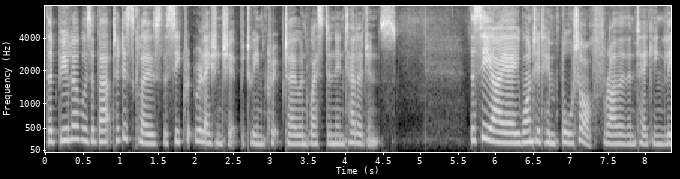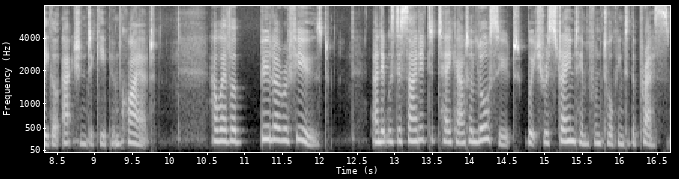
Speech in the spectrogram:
that Bühler was about to disclose the secret relationship between crypto and Western intelligence. The CIA wanted him bought off rather than taking legal action to keep him quiet. However, Bühler refused, and it was decided to take out a lawsuit which restrained him from talking to the press.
